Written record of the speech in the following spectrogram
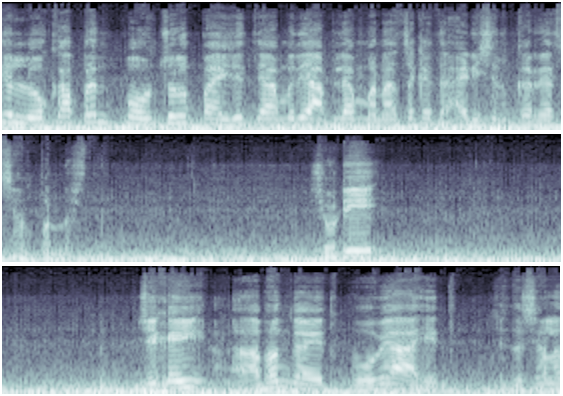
ते लोकांपर्यंत पोहोचवलं पाहिजे त्यामध्ये आपल्या मनाचं काहीतरी ॲडिशन करण्यात शहाणपण नसतं. शेवटी जे काही अभंग आहेत ओव्या आहेत ते जशाला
